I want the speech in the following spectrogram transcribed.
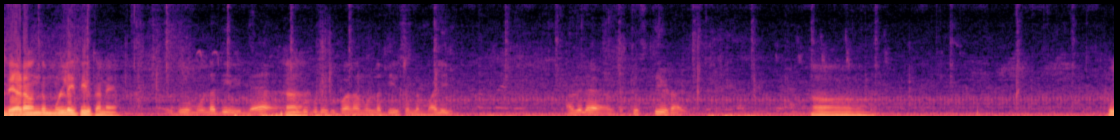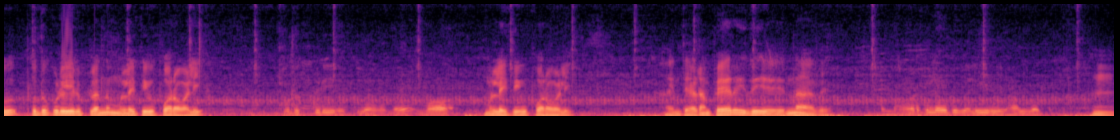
இந்த இடம் வந்து முல்லைத்தீவு தானே? இது முல்லைத்தீவு இல்லை. இருப்பால முல்லைத்தீவு செல்லும் மலி. அதில் கிறிஸ்தி இடம் ஆ. பு புதுக்குடியிருப்புலேருந்து முல்லைத்தீவு போகிற வழி. புதுக்குடியிருப்பில் வந்து முல்லைத்தீவு போகிற வழி. இந்த இடம் பேர் இது என்ன அது? மாவட்டத்தில் இது வெளியுது ஹல்வட் ம்.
